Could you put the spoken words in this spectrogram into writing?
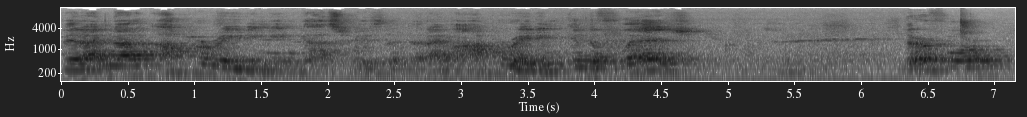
that I'm not operating in God's wisdom, that I'm operating in the flesh. Therefore,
